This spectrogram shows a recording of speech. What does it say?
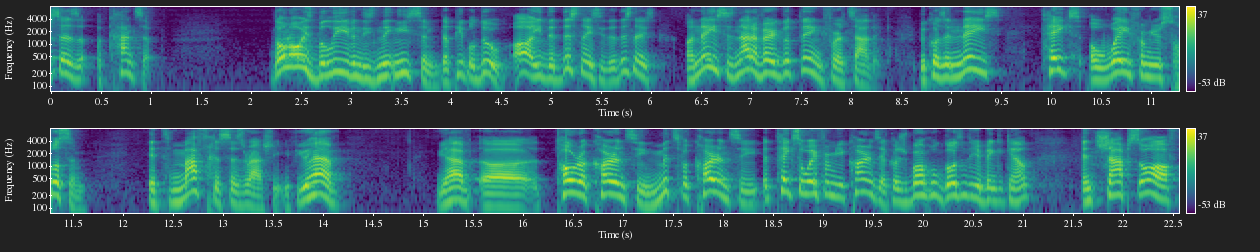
says a concept. Don't always believe in these nisim that people do. Oh, he did this nace, he did this nace. A nace is not a very good thing for a tzaddik because a nace takes away from your schusim. It's mafchis, says Rashi. If you have you have uh, Torah currency, mitzvah currency, it takes away from your currency. Because Baruch Hu goes into your bank account and chops off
